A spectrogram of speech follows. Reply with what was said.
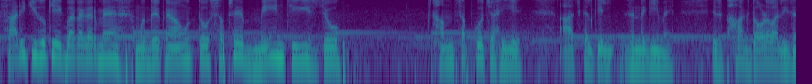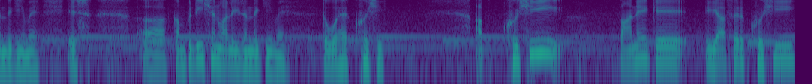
सारी चीज़ों की एक बात अगर मैं मुद्दे पे आऊँ तो सबसे मेन चीज़ जो हम सबको चाहिए आजकल की ज़िंदगी में, इस भाग दौड़ वाली ज़िंदगी में, इस कंपटीशन वाली ज़िंदगी में तो वो है खुशी। अब खुशी पाने के या फिर खुशी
